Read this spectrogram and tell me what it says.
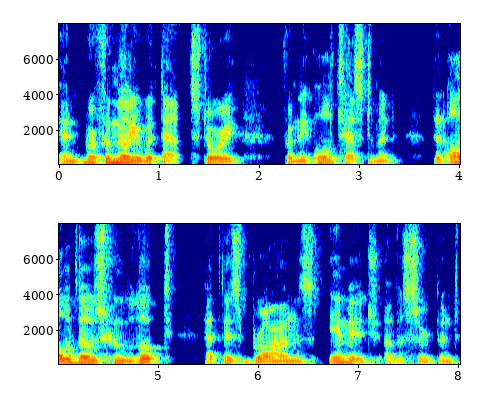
And we're familiar with that story from the Old Testament that all of those who looked at this bronze image of a serpent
